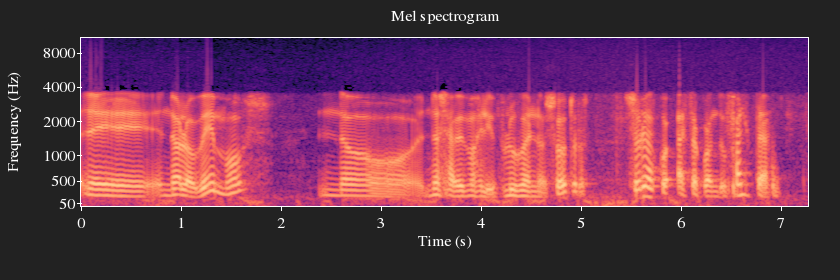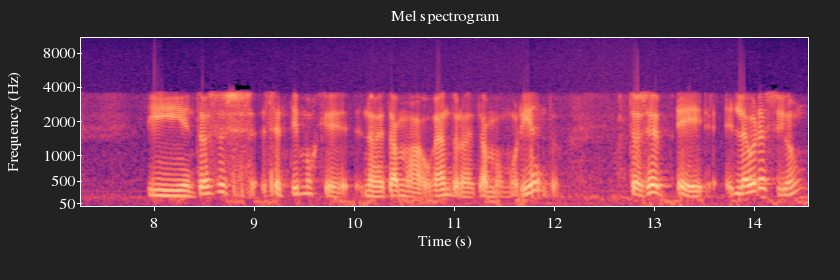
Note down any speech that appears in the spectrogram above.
eh, no lo vemos, no, no sabemos el influjo en nosotros, solo hasta cuando falta. Y entonces sentimos que nos estamos ahogando, nos estamos muriendo. Entonces, eh, la oración,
